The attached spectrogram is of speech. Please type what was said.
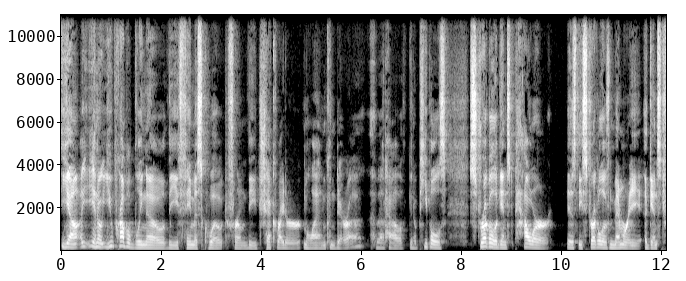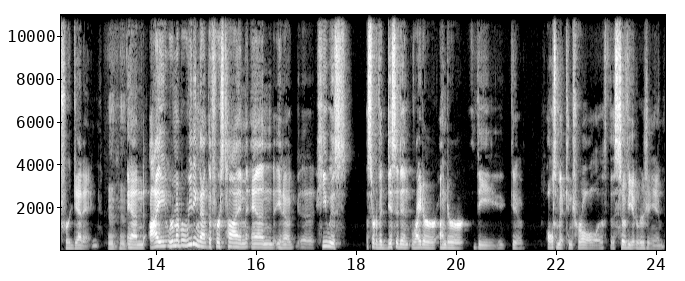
Yeah, you know, you probably know the famous quote from the Czech writer Milan Kundera about how you know people's struggle against power is the struggle of memory against forgetting. Mm-hmm. And I remember reading that the first time, and you know, uh, he was sort of a dissident writer under the you know, ultimate control of the Soviet regime,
